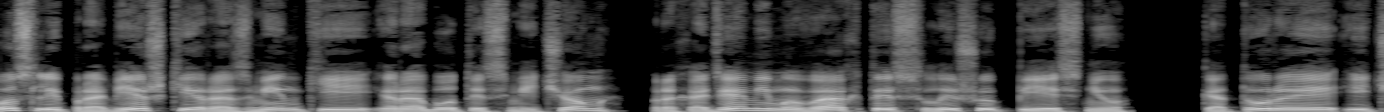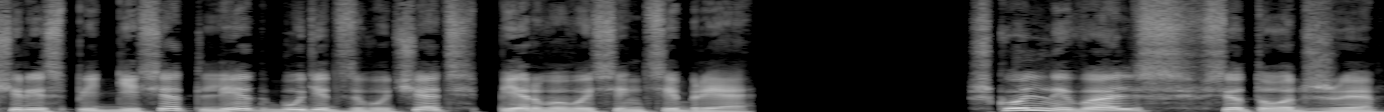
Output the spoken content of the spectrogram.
После пробежки, разминки и работы с мячом, проходя мимо вахты, слышу песню, которая и через 50 лет будет звучать 1 сентября. Школьный вальс все тот же,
